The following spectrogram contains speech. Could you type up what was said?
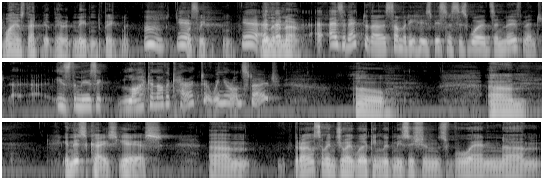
why is that bit there? It needn't be. Yes. we- yeah. we'll a- never know. As an actor, though, as somebody whose business is words and movement, uh, is the music like another character when you're on stage? Oh, um, in this case, yes. Um, but I also enjoy working with musicians when um,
